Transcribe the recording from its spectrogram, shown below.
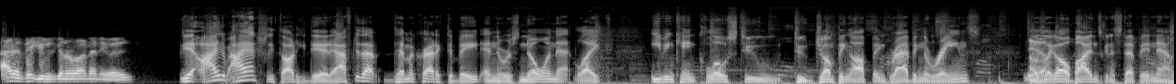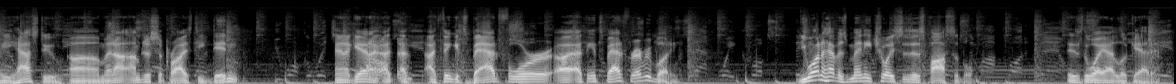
I didn't think he was going to run anyways. Yeah, I I actually thought he did after that Democratic debate, and there was no one that like even came close to to jumping up and grabbing the reins. I was like, oh, Biden's going to step in now. He has to, um, and I, I'm just surprised he didn't. And again, I, I, I think it's bad for uh, I think it's bad for everybody. You want to have as many choices as possible, is the way I look at it.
